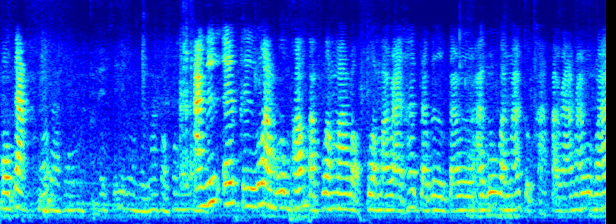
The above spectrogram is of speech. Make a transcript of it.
โมกังจ้าปูเอฟซีลงมาของพ่อแม่อันนี้เอฟคือร่วมรวมพร้อมกับพวงมาหลอกพวงมาลายให้เจริญเจริญอายุวันมาสุขาภาระนะลูกนะ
